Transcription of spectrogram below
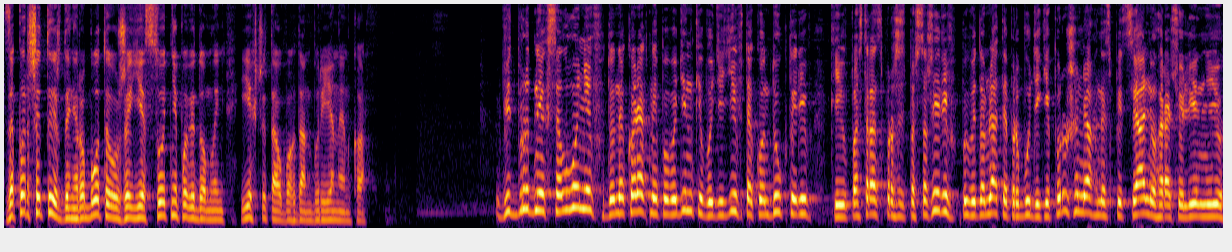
За перший тиждень роботи вже є сотні повідомлень. Їх читав Богдан Бур'яненко. Від брудних салонів до некоректної поведінки водіїв та кондукторів Київпастранс просить пасажирів повідомляти про будь-які порушення на спеціальну гарячу лінію.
